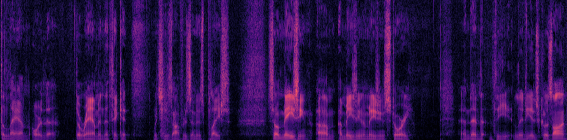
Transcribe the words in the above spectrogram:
the lamb or the, the ram in the thicket, which he offers in his place. So amazing, um, amazing, amazing story. And then the lineage goes on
